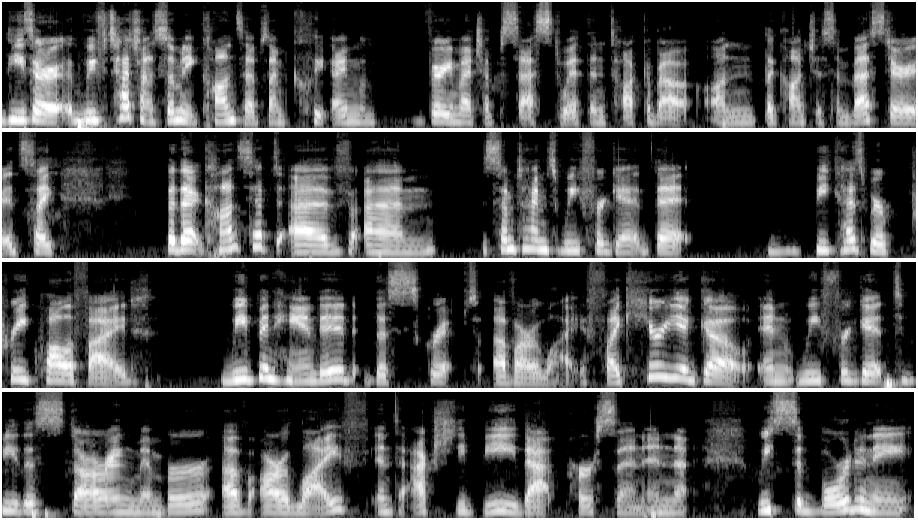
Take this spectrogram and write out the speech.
these are we've touched on so many concepts i'm cle- i'm very much obsessed with and talk about on the conscious investor it's like but that concept of um sometimes we forget that because we're pre-qualified we've been handed the script of our life. Like, here you go. And we forget to be the starring member of our life and to actually be that person. And we subordinate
